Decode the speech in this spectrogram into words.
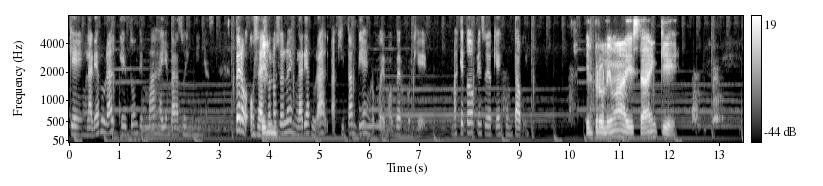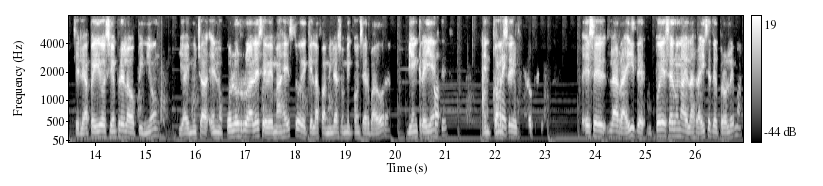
que en el área rural es donde más hay embarazos en niñas. Pero, o sea, eso no solo es en el área rural, aquí también lo podemos ver, porque más que todo pienso yo que es un tabú. El problema está en que se le ha pedido siempre la opinión y hay mucha, en los pueblos rurales se ve más esto de que las familias son bien conservadoras, bien creyentes. Ah, Entonces, esa es la raíz, de, puede ser una de las raíces del problema,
